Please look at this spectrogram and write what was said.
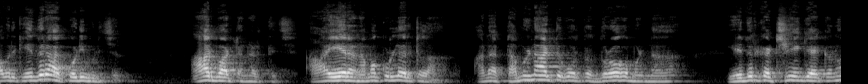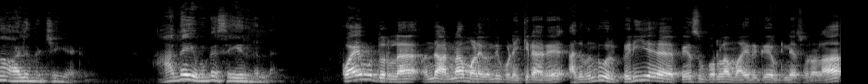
அவருக்கு எதிராக கொடி பிடிச்சது. ஆர்ப்பாட்டம் நடத்துச்சு. ஆயிரம் நமக்குள்ளே இருக்கலாம். ஆனால் தமிழ்நாட்டுக்கு ஒருத்தர் துரோகம் பண்ணால் எதிர்க்கட்சியும் கேட்கணும் ஆளுங்கட்சியும் கேட்கணும். அதை இவங்க செய்யறதில்ல. கோயம்புத்தூர்ல வந்து அண்ணாமலை வந்து இப்போ நிற்கிறாரு அது வந்து ஒரு பெரிய பேசு பொருளா மாறி இருக்கு அப்படின்னே சொல்லலாம்.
